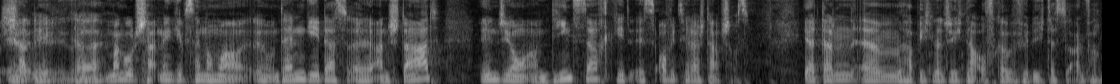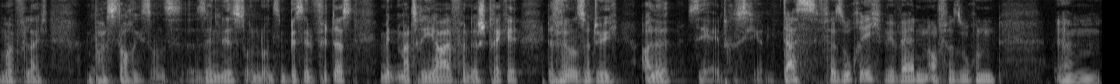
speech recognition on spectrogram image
Chutney, äh, ja. Mango Chutney gibt's dann nochmal. Äh, und dann geht das äh, an Start. In Dijon am Dienstag geht, ist offizieller Startschuss. Ja, dann ähm, habe ich natürlich eine Aufgabe für dich, dass du einfach mal vielleicht ein paar Storys uns äh, sendest und uns ein bisschen fütterst mit Material von der Strecke. Das würde uns natürlich alle sehr interessieren. Das versuche ich. Wir werden auch versuchen, ähm,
